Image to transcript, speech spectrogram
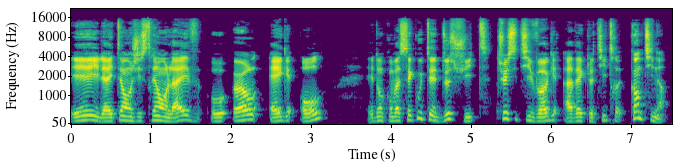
et il a été enregistré en live au Earl Egg Hall. Et donc on va s'écouter de suite Tricity Vogue avec le titre Cantina.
